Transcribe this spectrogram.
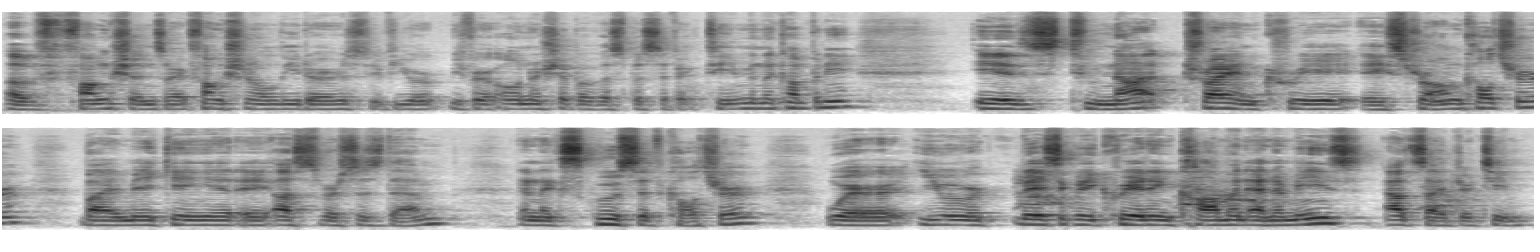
of functions, right? Functional leaders, if you're if you're ownership of a specific team in the company, is to not try and create a strong culture by making it a us versus them an exclusive culture where you are basically creating common enemies outside your team.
